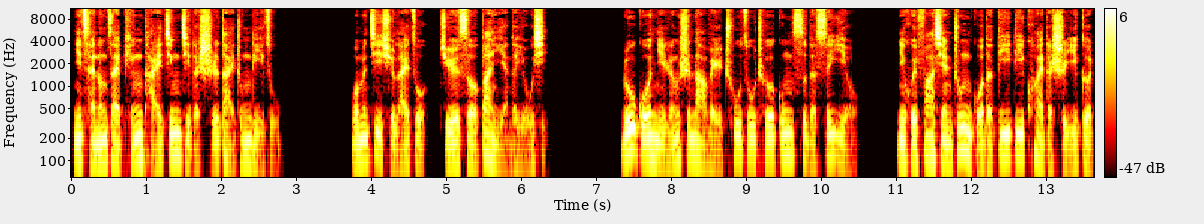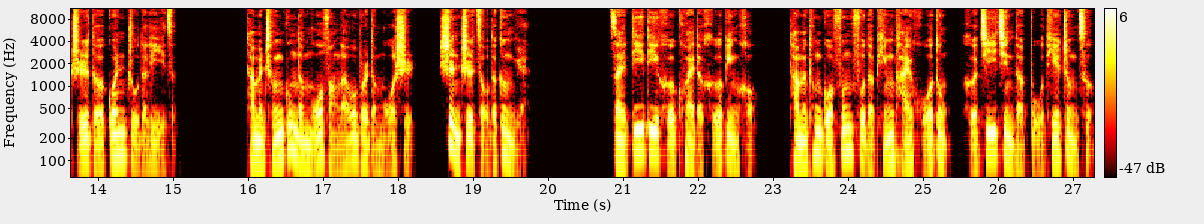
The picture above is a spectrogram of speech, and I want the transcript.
你才能在平台经济的时代中立足。我们继续来做角色扮演的游戏。如果你仍是那位出租车公司的 CEO，你会发现中国的滴滴快的是一个值得关注的例子。他们成功的模仿了 Uber 的模式，甚至走得更远。在滴滴和快的合并后，他们通过丰富的平台活动和激进的补贴政策，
